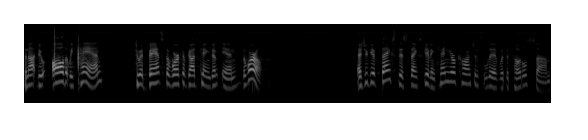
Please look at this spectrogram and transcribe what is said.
To not do all that we can to advance the work of God's kingdom in the world? As you give thanks this Thanksgiving, can your conscience live with the total sum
